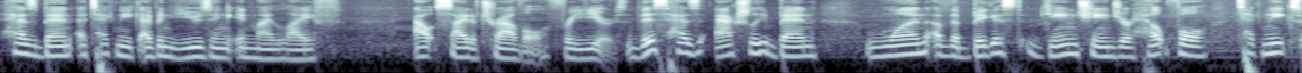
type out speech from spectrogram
has been a technique I've been using in my life outside of travel for years. This has actually been one of the biggest game changer, helpful techniques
